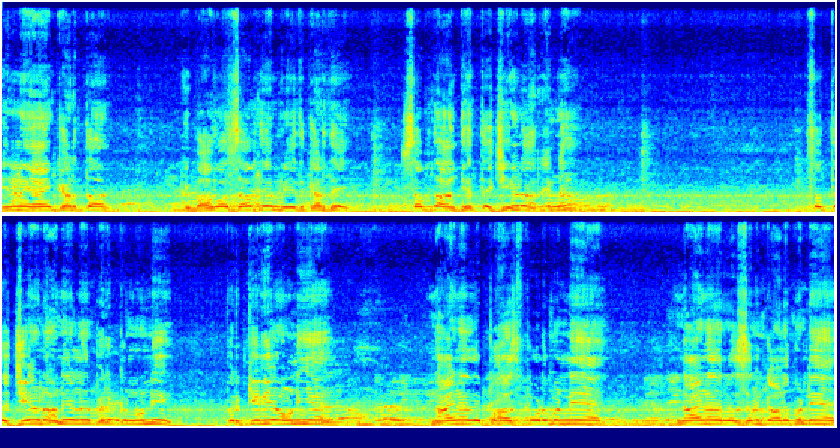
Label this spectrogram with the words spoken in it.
ਇਹਨਾਂ ਨੇ ਐਂ ਕਰਤਾ ਕਿ ਬਾਬਾ ਸਾਹਿਬ ਦੇ ਅੰਬੇਦਕਰ ਦੇ ਸੰਵਿਧਾਨ ਦੇ ਤਜੀਹੜ ਆ ਰਹੇ ਨਾ ਸੋ ਤਜੀਆਂ ਉਡਾਉਣੇ ਵਾਲੇ ਫਿਰ ਕਾਨੂੰਨੀ ਪ੍ਰਕਿਰਿਆ ਹੋਣੀ ਹੈ। ਨਾ ਇਹਨਾਂ ਦੇ ਪਾਸਪੋਰਟ ਬੰਨੇ ਆ ਨਾ ਇਹਨਾਂ ਦੇ ਰਸਨ ਕਾਰਡ ਬੰਨੇ ਆ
